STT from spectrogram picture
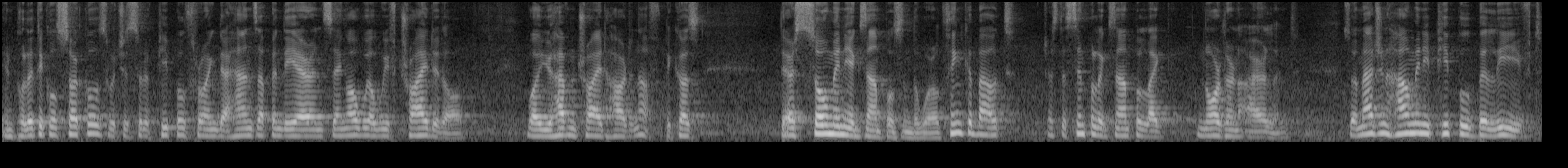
in political circles, which is sort of people throwing their hands up in the air and saying, oh, well, we've tried it all. Well, you haven't tried hard enough because there are so many examples in the world. Think about just a simple example like Northern Ireland. So imagine how many people believed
